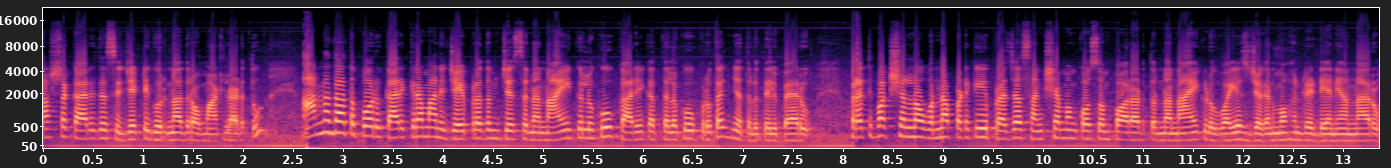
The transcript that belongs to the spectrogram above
రాష్ట్ర కార్యదర్శి జెట్టి గురునాథరావు మాట్లాడుతూ అన్నదాత పోరు కార్యక్రమాన్ని జయప్రదం చేసిన నాయకులకు కార్యకర్తలకు కృతజ్ఞతలు తెలిపారు. ప్రతిపక్షంలో ఉన్నప్పటికీ ప్రజా సంక్షేమం కోసం పోరాడుతున్న నాయకుడు వైఎస్ జగన్మోహన్ రెడ్డి అని అన్నారు.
